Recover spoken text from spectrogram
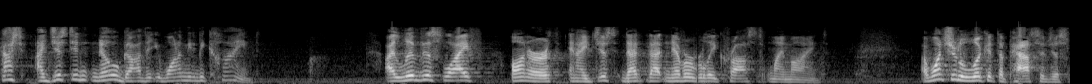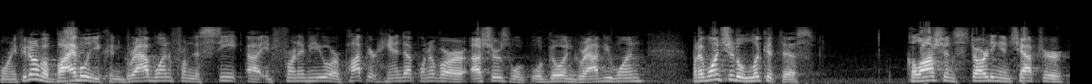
gosh, I just didn't know, God, that you wanted me to be kind. I live this life on earth, and I just, that, that never really crossed my mind. I want you to look at the passage this morning. If you don't have a Bible, you can grab one from the seat uh, in front of you or pop your hand up. One of our ushers will, will go and grab you one. But I want you to look at this. Colossians starting in chapter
